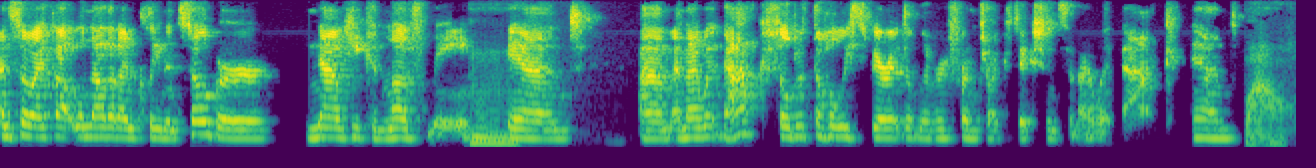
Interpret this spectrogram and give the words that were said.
And so I thought, well, now that I'm clean and sober, now he can love me. Mm. And um, and I went back, filled with the Holy Spirit, delivered from drug addictions, and I went back. And Wow.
